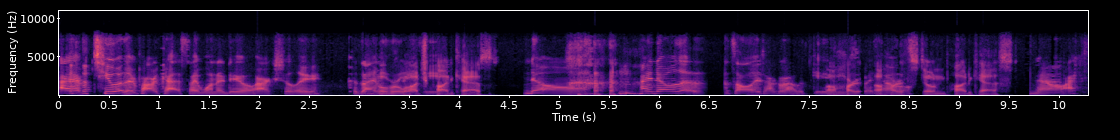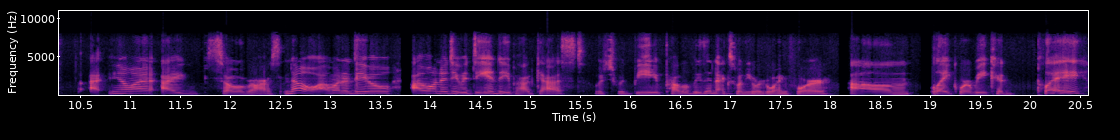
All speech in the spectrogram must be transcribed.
I have two other podcasts I want to do actually because I'm Overwatch crazy. podcast. No, I know that that's all I talk about with games, A, heart, but a Hearthstone podcast. no. I, I, you know what? I'm so over Hearthstone. No, I want to do. I want to do a D and D podcast, which would be probably the next one you were going for. Um, like where we could play,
